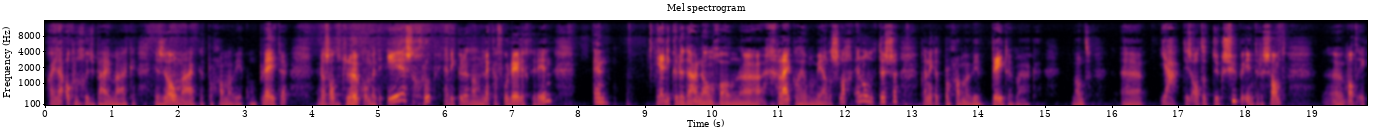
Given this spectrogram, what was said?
Kan je daar ook nog iets bij maken? En zo maak ik het programma weer completer. En dat is altijd leuk om met de eerste groep, ja, die kunnen dan lekker voordelig erin. En ja, die kunnen daar dan gewoon uh, gelijk al helemaal mee aan de slag. En ondertussen kan ik het programma weer beter maken. Want uh, ja, het is altijd natuurlijk super interessant. Uh, want ik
